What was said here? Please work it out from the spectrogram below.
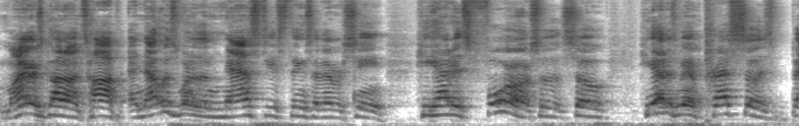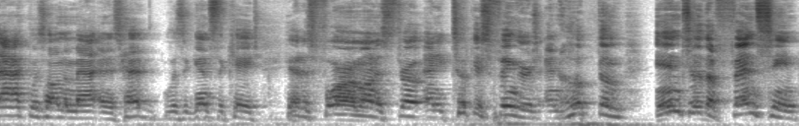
Myers got on top, and that was one of the nastiest things I've ever seen. He had his forearm, so so he had his man pressed so his back was on the mat and his head was against the cage. He had his forearm on his throat, and he took his fingers and hooked them into the fencing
